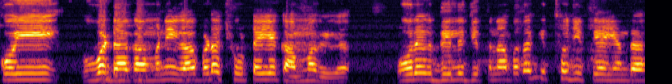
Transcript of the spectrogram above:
ਕੋਈ ਵੱਡਾ ਕੰਮ ਨਹੀਂਗਾ ਬੜਾ ਛੋਟਾ ਜਿਹਾ ਕੰਮ ਹੈਗਾ ਉਹਦੇ ਦਿਲ ਜਿੱਤਣਾ ਪਤਾ ਕਿੱਥੋਂ ਜਿੱਤਿਆ ਜਾਂਦਾ।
